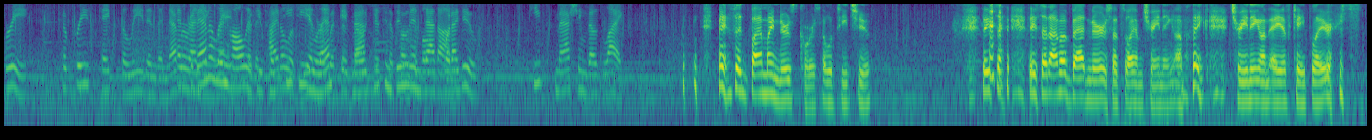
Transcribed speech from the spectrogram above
Bree. Caprice takes the lead in the At never-ending Savannah Lynn Hall, for if the you put title of TT in viewer with the landscape mode, you can zoom in. opposable That's what I do. Keep smashing those likes. I said, buy my nurse course. I will teach you. They said, they said I'm a bad nurse. That's why I'm training. I'm like training on AFK players.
